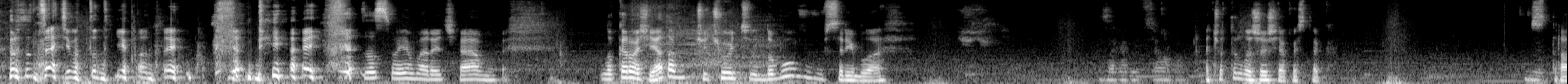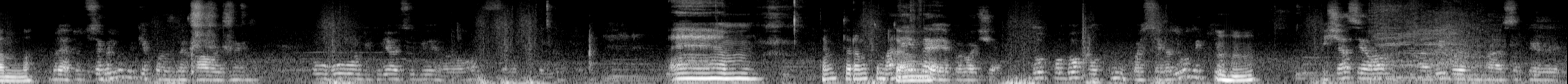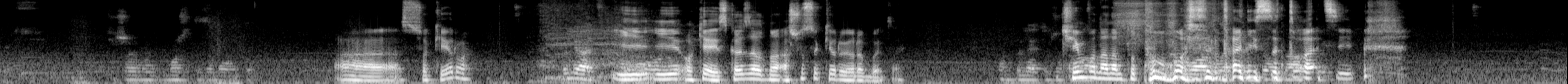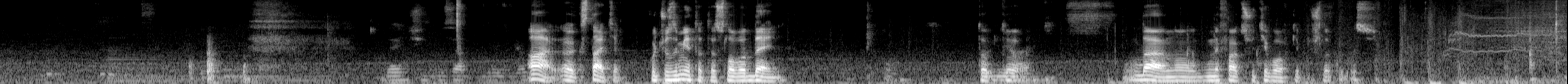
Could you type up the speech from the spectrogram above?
Результаті ми тут години бігай за своїми речами. Ну, коротше, я там чуть-чуть добув срібла. А чого ти лежиш якось так? Странно. Бля, тут все люди поздихали з них. Ого, ніхуя собі, таке. Ем. Там тарам У мене ідея, коротше. Тут подохла купа сіролюдиків, Угу. І зараз я вам надибаю, не знаю, сокири якось. Чи що ви можете замовити. А сокиру? Блять, І, і окей, скажи заодно, а що з сокирою робити? блять, уже Чим вона нам тут поможе Ладно, в даній прикол, ситуації? День 60. А, е, кстати, хочу замітити слово день. Тобто. Да, ну не факт, що ті вовки пішли кудись.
